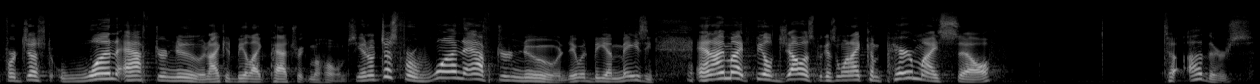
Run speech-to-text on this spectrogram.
for just one afternoon I could be like Patrick Mahomes. You know, just for one afternoon, it would be amazing. And I might feel jealous because when I compare myself to others,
